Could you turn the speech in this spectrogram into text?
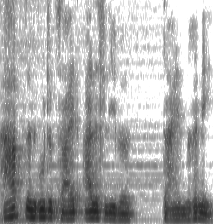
habt eine gute Zeit. Alles Liebe, dein René.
